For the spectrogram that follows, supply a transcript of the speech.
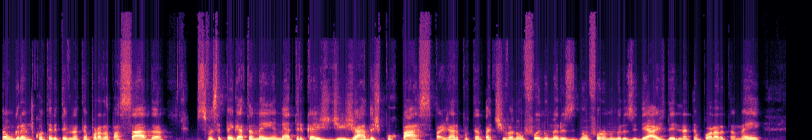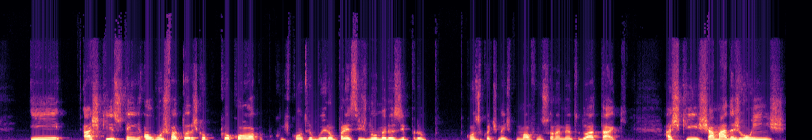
tão grande quanto ele teve na temporada passada. Se você pegar também métricas de jardas por passe, jarda por tentativa, não foi números, não foram números ideais dele na temporada também. E acho que isso tem alguns fatores que eu, que eu coloco que contribuíram para esses números e pro, consequentemente, para o mau funcionamento do ataque. Acho que chamadas ruins,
